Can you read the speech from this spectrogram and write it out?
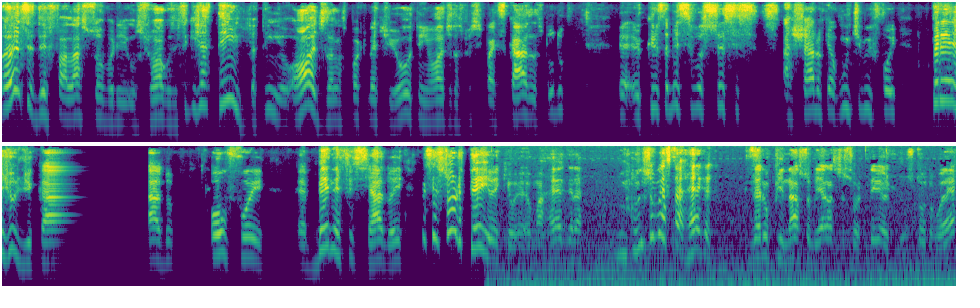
antes de falar sobre os jogos, que já tem, já tem odds lá na Sportbet.io, tem odds das principais casas, tudo. É, eu queria saber se vocês acharam que algum time foi prejudicado ou foi é, beneficiado aí. Esse sorteio aí, que é uma regra, inclusive sobre essa regra, quiseram opinar sobre ela, se o sorteio é justo ou não é,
